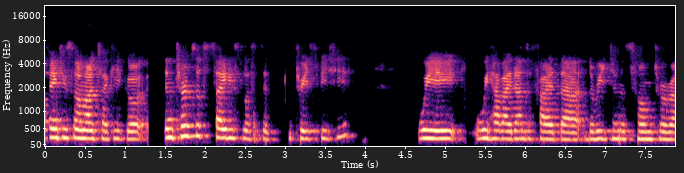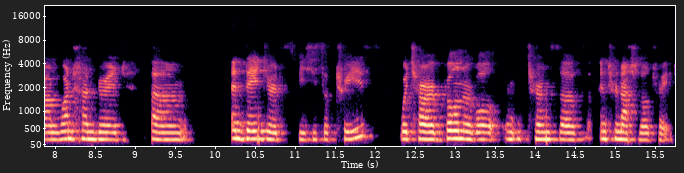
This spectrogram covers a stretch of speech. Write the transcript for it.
Thank you so much, Akiko. In terms of CITES listed tree species, we, we have identified that the region is home to around 100 um, endangered species of trees, which are vulnerable in terms of international trade.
